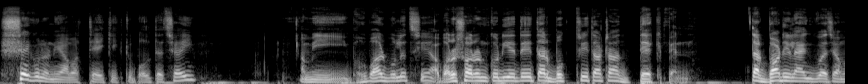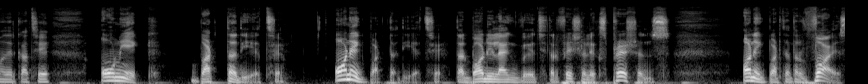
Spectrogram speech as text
সেগুলো নিয়ে আমার টেক একটু বলতে চাই। আমি বহুবার বলেছি, আবারও স্মরণ করিয়ে দেই, তার বক্তৃতাটা দেখবেন। তার বডি ল্যাঙ্গুয়েজ আমাদের কাছে অনেক বার্তা দিয়েছে। অনেক বার্তা দিয়েছে। তার বডি ল্যাঙ্গুয়েজ তার ফেশিয়াল এক্সপ্রেশনস অনেক বার্তা, তার ভয়েস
